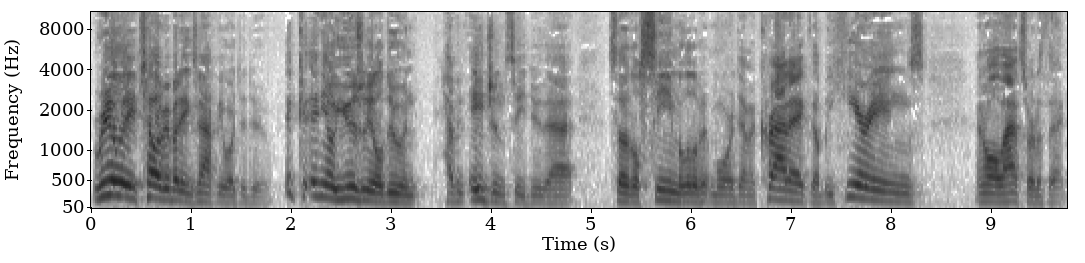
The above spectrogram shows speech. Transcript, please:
really tell everybody exactly what to do. It, and, you know, usually it'll do and have an agency do that, so it'll seem a little bit more democratic. There'll be hearings and all that sort of thing.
